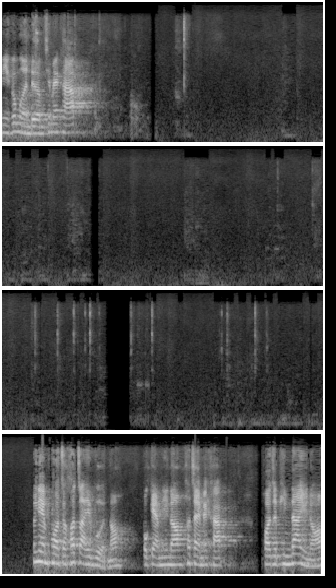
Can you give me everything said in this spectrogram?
นี่ก็เหมือนเดิมใช่ไหมครับ นักเรียนพอจะเข้าใจ Word เนาะโปรแกรมนี้เนาะเข้าใจไหมครับ พอจะพิมพ์ได้อยู่เนาะ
